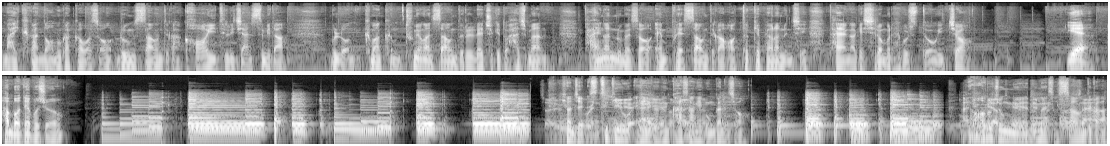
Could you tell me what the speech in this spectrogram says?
마이크가 너무 가까워서 룸 사운드가 거의 들리지 않습니다. 물론 그만큼 투명한 사운드를 내주기도 하지만 다양한 룸에서 앰프의 사운드가 어떻게 변하는지 다양하게 실험을 해볼 수도 있죠. 예, 한번 해보죠. 현재 스튜디오 A라는 가상의 공간에서 종류의 룸에서 사운드가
